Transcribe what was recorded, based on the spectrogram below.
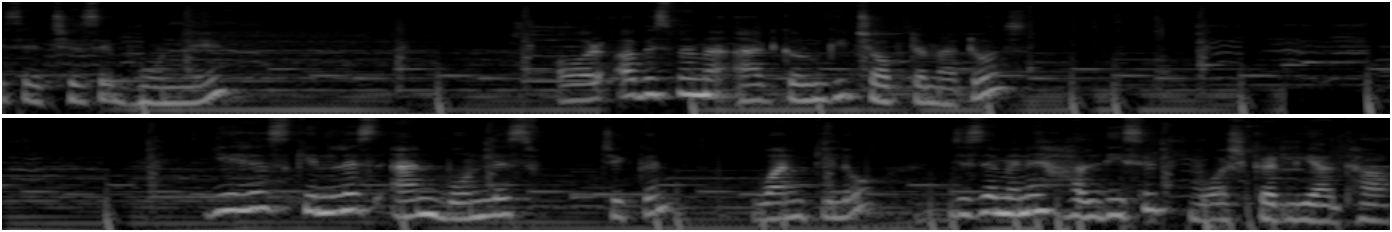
इसे अच्छे से भून लें। और अब इसमें मैं ऐड करूँगी चॉप टमाटोज ये है skinless and boneless chicken one kilo जिसे मैंने हल्दी से वॉश कर लिया था।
